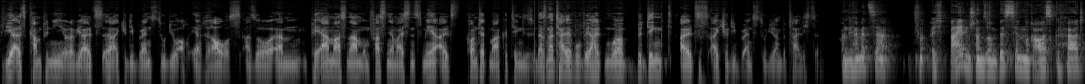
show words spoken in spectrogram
wir als Company oder wir als äh, IQD Brand Studio auch eher raus. Also ähm, PR-Maßnahmen umfassen ja meistens mehr als Content-Marketing. Das sind halt Teile, wo wir halt nur bedingt als IQD Brand Studio dann beteiligt sind. Und wir haben jetzt ja von euch beiden schon so ein bisschen rausgehört,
